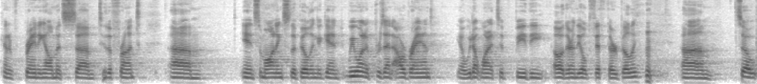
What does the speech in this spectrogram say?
kind of branding elements um, to the front. Um, And some awnings to the building. Again, we want to present our brand. You know, we don't want it to be the, oh, they're in the old fifth, third building. Um, So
